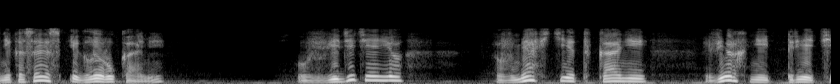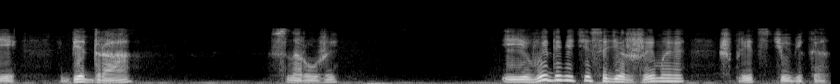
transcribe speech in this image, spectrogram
не касаясь иглы руками, введите ее в мягкие ткани верхней трети бедра снаружи и выдавите содержимое шприц-тюбика.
